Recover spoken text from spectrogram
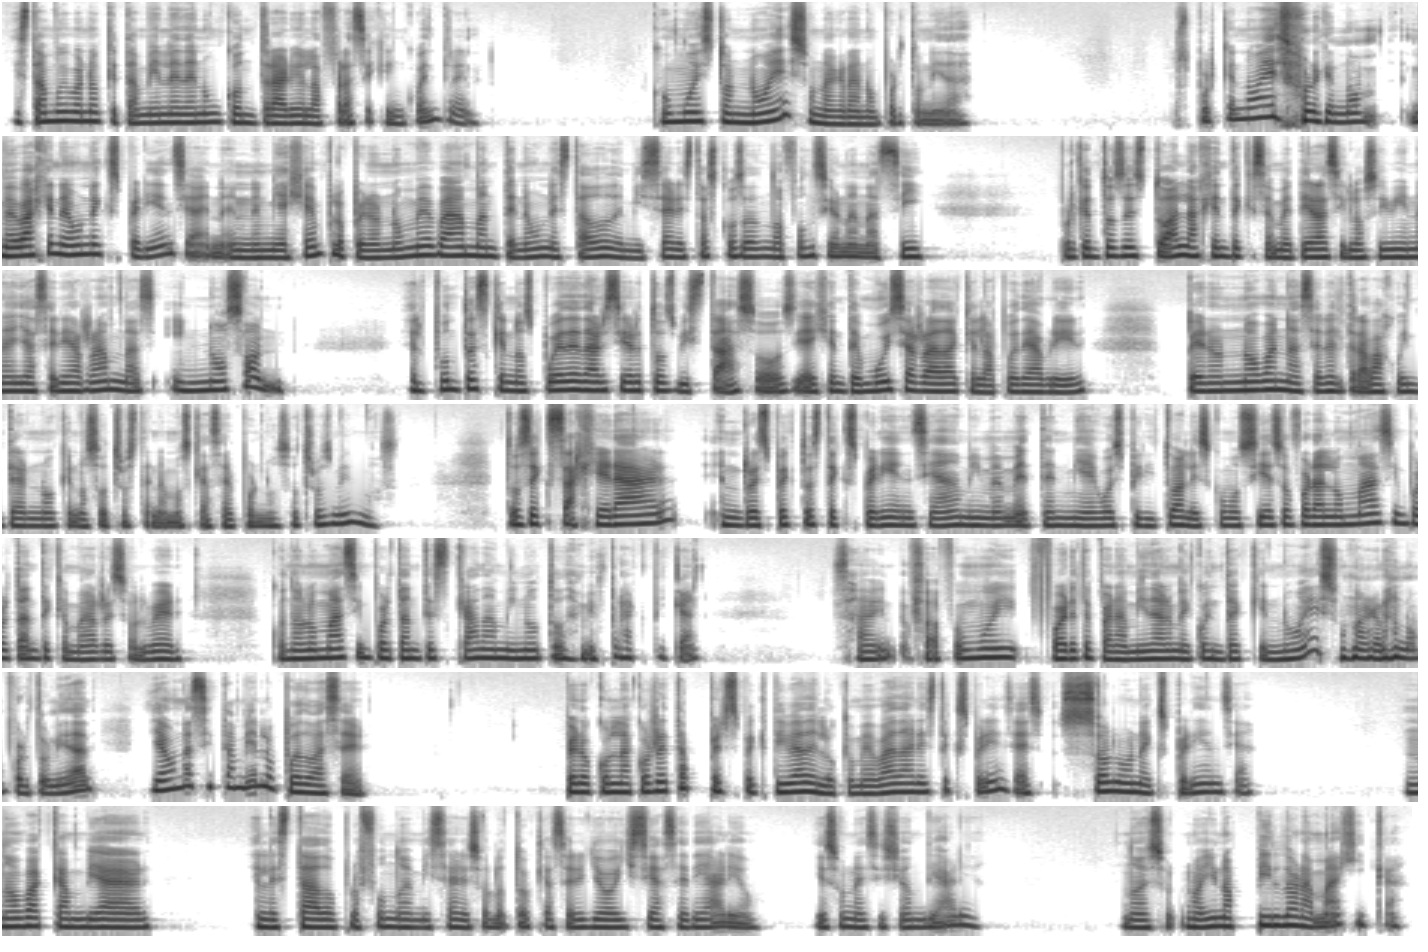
Está muy bueno que también le den un contrario a la frase que encuentren. ¿Cómo esto no es una gran oportunidad? Pues porque no es, porque no me va a generar una experiencia en, en, mi ejemplo, pero no me va a mantener un estado de mi ser. Estas cosas no funcionan así porque entonces toda la gente que se metiera a psilocibina ya sería ramdas y no son. El punto es que nos puede dar ciertos vistazos y hay gente muy cerrada que la puede abrir, pero no van a hacer el trabajo interno que nosotros tenemos que hacer por nosotros mismos. Entonces, exagerar en respecto a esta experiencia a mí me mete en mi ego espiritual. Es como si eso fuera lo más importante que me va a resolver, cuando lo más importante es cada minuto de mi práctica. ¿Saben? fue muy fuerte para mí darme cuenta que no es una gran oportunidad y aún así también lo puedo hacer. Pero con la correcta perspectiva de lo que me va a dar esta experiencia, es solo una experiencia. No va a cambiar el estado profundo de mi ser, eso lo tengo que hacer yo y se hace diario. Y es una decisión diaria. No, es, no hay una píldora mágica.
